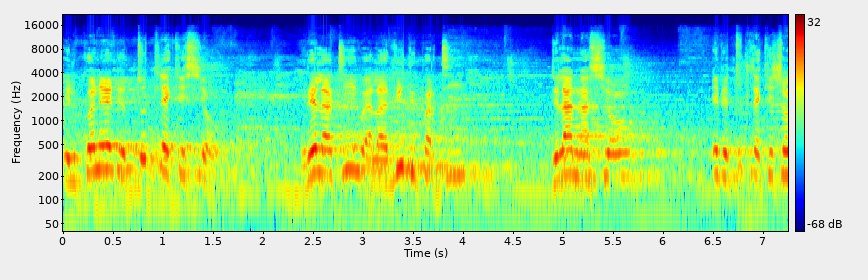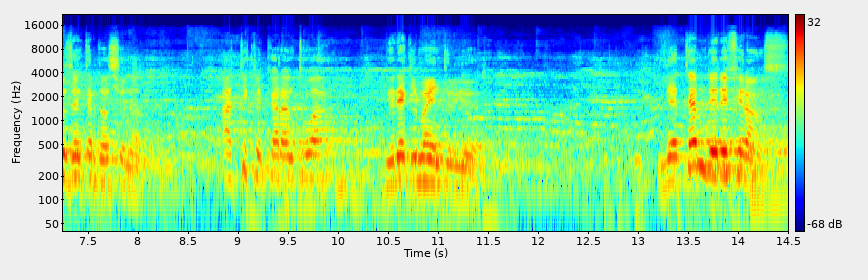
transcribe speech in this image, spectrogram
Il connaît de toutes les questions relatives à la vie du parti, de la nation et de toutes les questions internationales. Article 43 du règlement intérieur. Les thèmes de référence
